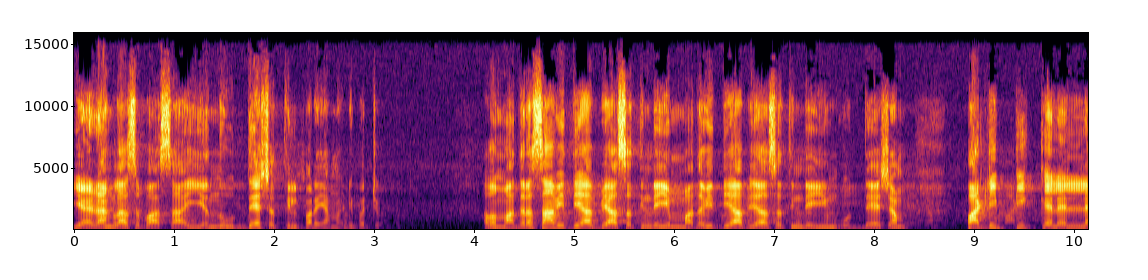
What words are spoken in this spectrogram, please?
ഏഴാം ക്ലാസ് പാസ്സായി എന്ന് ഉദ്ദേശത്തിൽ പറയാൻ വേണ്ടി പറ്റും. അപ്പോൾ മദ്രസ വിദ്യാഭ്യാസത്തിന്റെയും മതവിദ്യാഭ്യാസത്തിന്റെയും ഉദ്ദേശം പഠിപ്പിക്കലല്ല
